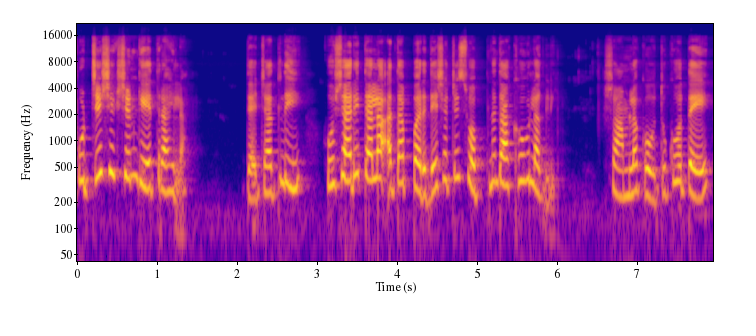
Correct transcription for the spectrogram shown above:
पुढचे शिक्षण घेत राहिला. त्याच्यातली हुशारी त्याला आता परदेशाचे स्वप्न दाखवू लागली. श्यामला कौतुक होते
